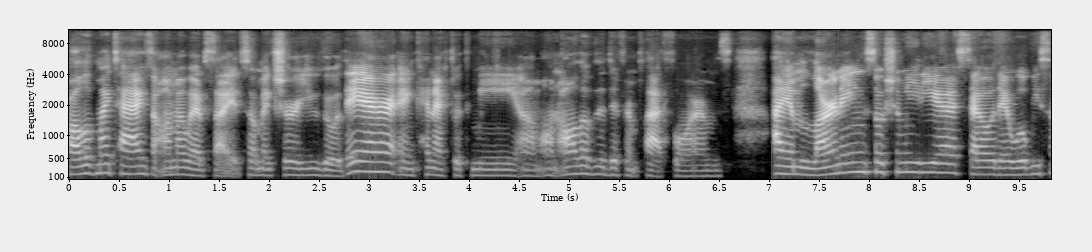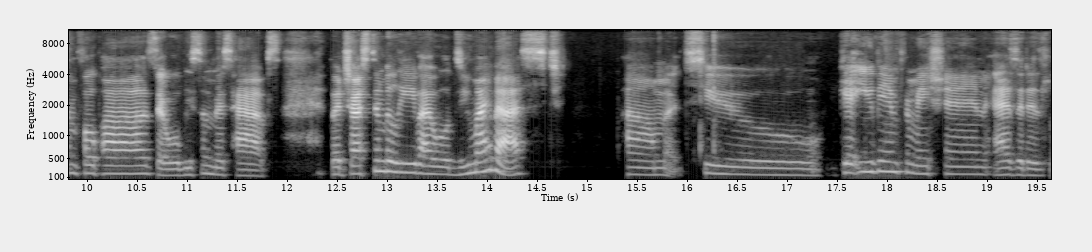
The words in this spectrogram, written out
all of my tags are on my website. So make sure you go there and connect with me um, on all of the different platforms. I am learning social media, so there will be some faux pas, there will be some mishaps, but trust and believe I will do my best um, to get you the information as it is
